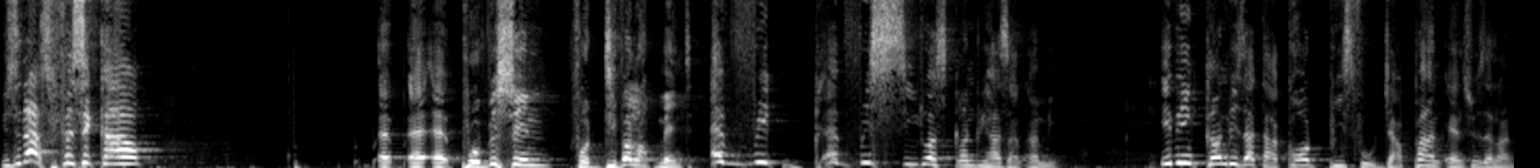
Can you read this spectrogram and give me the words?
You see, that's physical uh, uh, uh, provision for development. Every, every serious country has an army. Even countries that are called peaceful, Japan and Switzerland,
